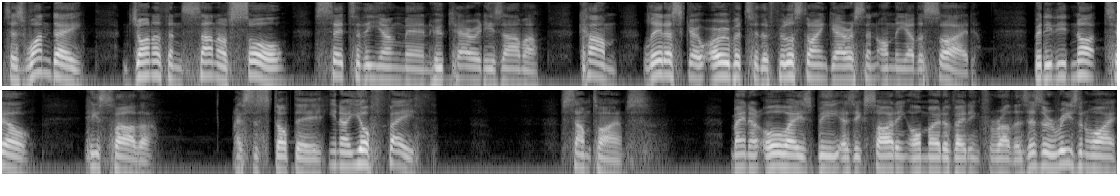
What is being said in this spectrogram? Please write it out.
It says, One day, Jonathan, son of Saul, said to the young man who carried his armor, Come, let us go over to the Philistine garrison on the other side. But he did not tell his father. Let's just stop there. You know, your faith sometimes may not always be as exciting or motivating for others. There's a reason why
